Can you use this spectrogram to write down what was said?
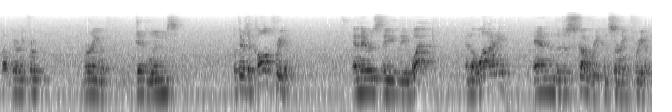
about bearing fruit, burning of dead limbs. But there's a call of freedom. And there's the, the what and the why and the discovery concerning freedom.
